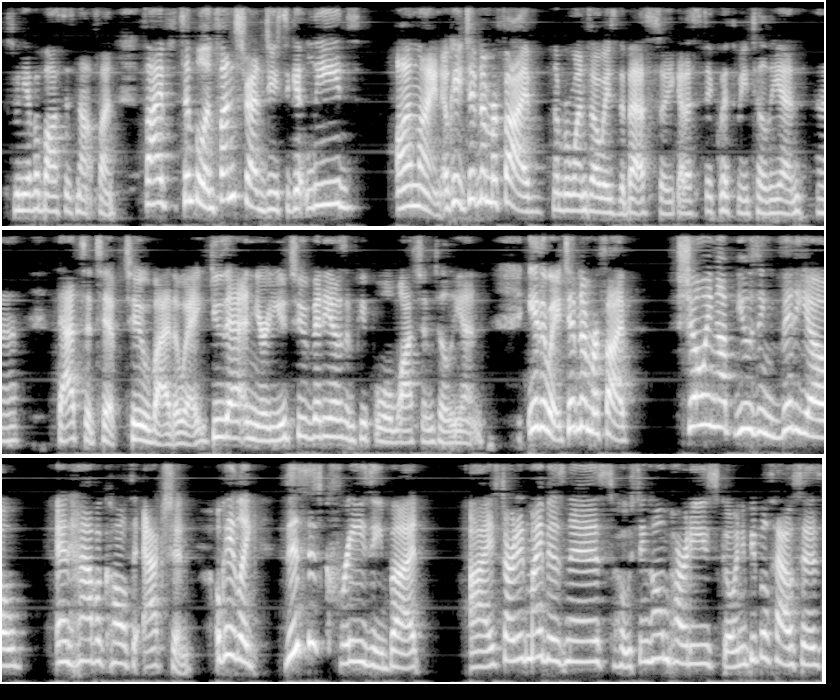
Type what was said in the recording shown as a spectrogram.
Because when you have a boss, it's not fun. Five simple and fun strategies to get leads online. Okay. Tip number five. Number one's always the best. So you got to stick with me till the end. Uh, that's a tip too, by the way. Do that in your YouTube videos and people will watch them till the end. Either way, tip number five, showing up using video and have a call to action. Okay, like this is crazy, but I started my business hosting home parties, going to people's houses.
